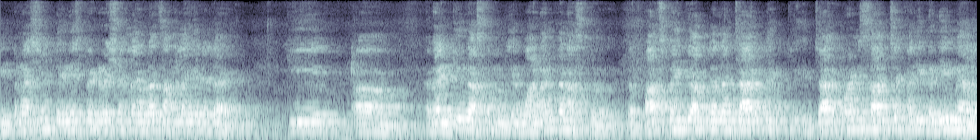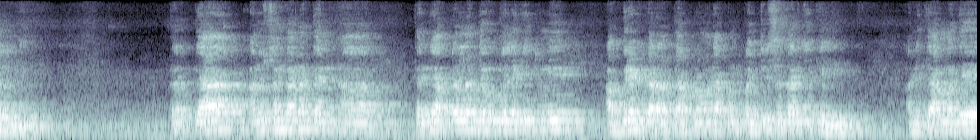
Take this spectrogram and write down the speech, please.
इंटरनॅशनल टेनिस फेडरेशनला एवढा चांगला गेलेला आहे की रँकिंग असतं म्हणजे मानांकन असतं. तर पाचपैकी आपल्याला चारपैकी चार पॉईंट सातच्या खाली कधीही मिळालेलं नाही. तर त्या अनुषंगानं त्यां त्यांनी आपल्याला देऊ केलं की तुम्ही अपग्रेड करा. त्याप्रमाणे आपण पंचवीस हजारची केली. आणि त्यामध्ये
